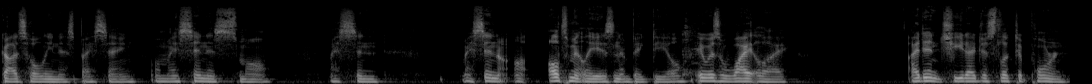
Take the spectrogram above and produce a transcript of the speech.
God's holiness by saying, well, my sin is small. My sin, my sin ultimately isn't a big deal. It was a white lie. I didn't cheat, I just looked at porn.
